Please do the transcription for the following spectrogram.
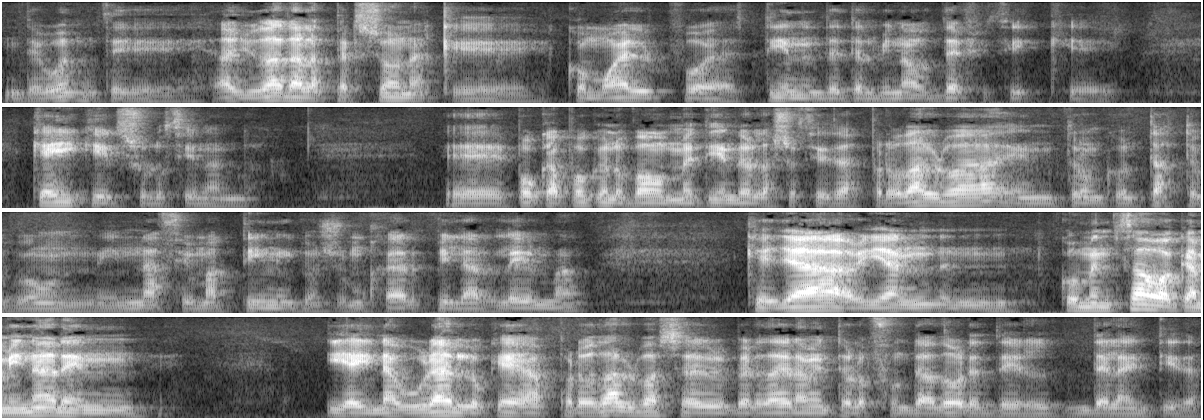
de bueno, de ayudar a las personas que, como él, pues tienen determinados déficits que, que hay que ir solucionando. Eh, poco a poco nos vamos metiendo en la sociedad Prodalba, entró en contacto con Ignacio Martín y con su mujer Pilar Lema, que ya habían comenzado a caminar en, y a inaugurar lo que es Prodalba, ser verdaderamente los fundadores del, de la entidad.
